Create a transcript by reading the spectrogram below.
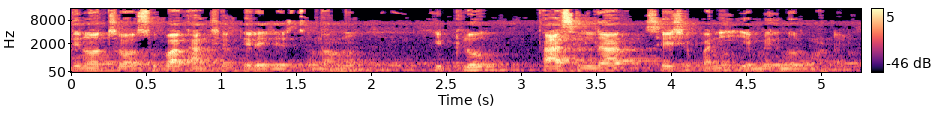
దినోత్సవ శుభాకాంక్షలు తెలియజేస్తున్నాము. ఇట్లు తహసీల్దార్ శేషపని ఎమ్మిగనూరు మండలం.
